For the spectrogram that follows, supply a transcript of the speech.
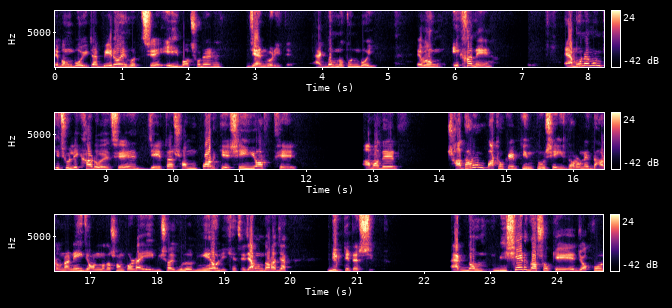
এবং বইটা বেরোয় হচ্ছে এই বছরের জানুয়ারিতে। একদম নতুন বই এবং এখানে এমন এমন কিছু লেখা রয়েছে যেটা সম্পর্কে সেই অর্থে আমাদের সাধারণ পাঠকের কিন্তু সেই ধরনের ধারণা নেই যে অন্নদা শঙ্কর রায় এই বিষয়গুলো নিয়েও লিখেছে। যেমন ধরা যাক ডিকটেটরশিপ একদম বিশের দশকে যখন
